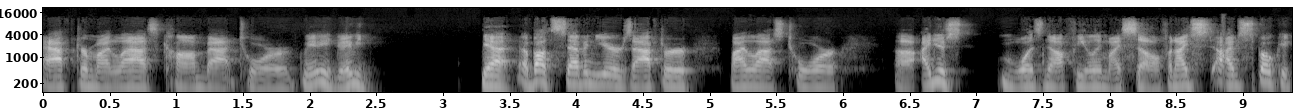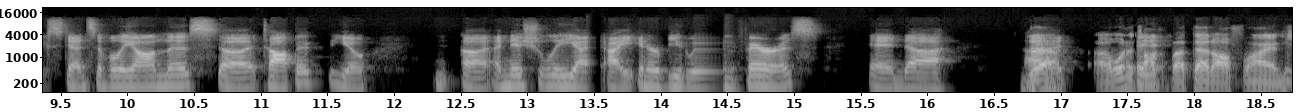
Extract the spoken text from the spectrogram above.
after my last combat tour, maybe maybe yeah, about seven years after my last tour, uh, I just was not feeling myself, and I I've spoke extensively on this uh, topic. You know, uh, initially I, I, interviewed with Ferriss and uh, yeah, uh, I want to talk about that offline.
